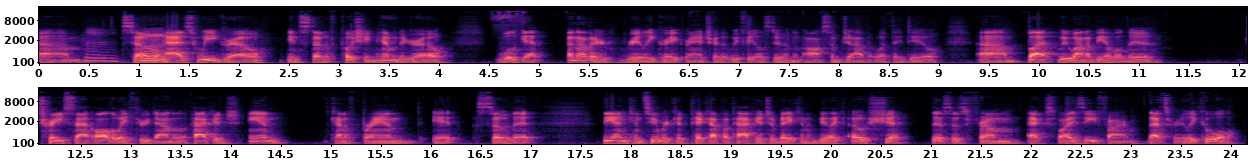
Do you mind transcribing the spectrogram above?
Um, so as we grow, instead of pushing him to grow, we'll get another really great rancher that we feel is doing an awesome job at what they do. Um, but we want to be able to trace that all the way through down to the package and kind of brand it so that the end consumer could pick up a package of bacon and be like, oh shit, this is from XYZ farm. That's really cool.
